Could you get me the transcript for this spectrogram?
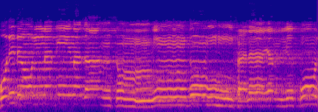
قل ادعوا الذين زعمتم من دونه فلا يملكون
